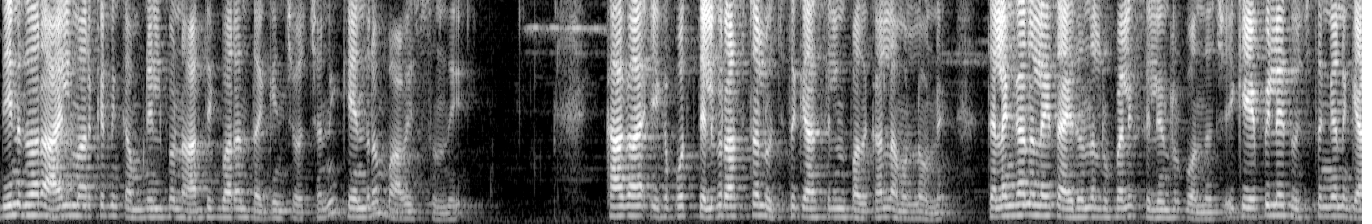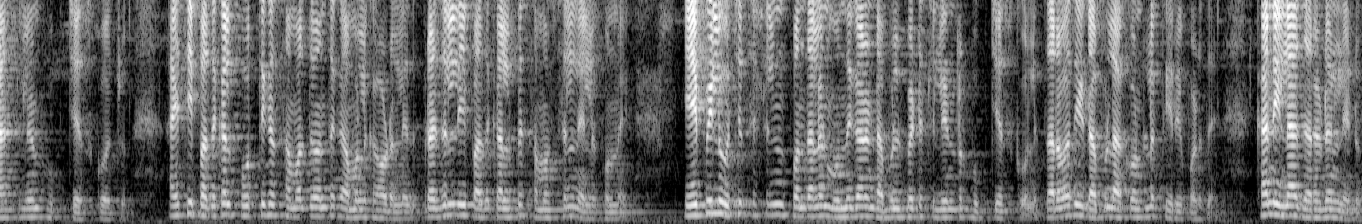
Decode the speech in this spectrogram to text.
దీని ద్వారా ఆయిల్ మార్కెటింగ్ కంపెనీలపై ఉన్న ఆర్థిక భారాన్ని తగ్గించవచ్చని కేంద్రం భావిస్తుంది. కాగా ఇకపోతే తెలుగు రాష్ట్రాలు ఉచిత గ్యాస్ సిలిండర్ పథకాలు అమల్లో ఉన్నాయి. తెలంగాణలో అయితే ఐదు వందల రూపాయలకి సిలిండర్ పొందొచ్చు. ఇక ఏపీలో అయితే ఉచితంగానే గ్యాస్ సిలిండర్ బుక్ చేసుకోవచ్చు. అయితే ఈ పథకాలు పూర్తిగా సమర్థవంతంగా అమలు కావడం లేదు. ప్రజలు ఈ పథకాలపై సమస్యలు నెలకొన్నాయి. ఏపీలో ఉచిత సిలిండర్ పొందాలని ముందుగానే డబ్బులు పెట్టి సిలిండర్ బుక్ చేసుకోవాలి. తర్వాత ఈ డబ్బులు అకౌంట్లోకి తిరిగి పడతాయి. కానీ ఇలా జరగడం లేదు.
